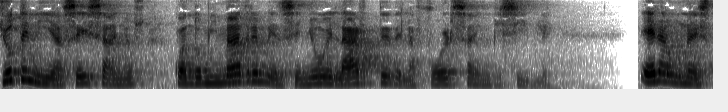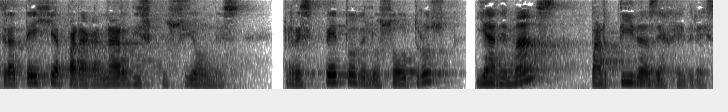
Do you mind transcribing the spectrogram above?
yo tenía seis años cuando mi madre me enseñó el arte de la fuerza invisible. Era una estrategia para ganar discusiones, respeto de los otros y además partidas de ajedrez.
